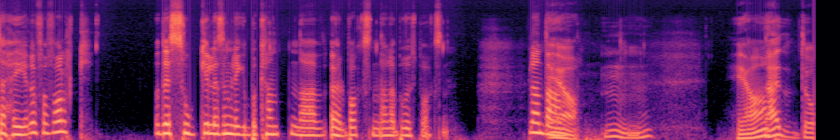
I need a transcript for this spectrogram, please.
til høyre for folk, og det suggelet som ligger på kanten av ølboksen eller brusboksen. Blant annet. Ja. Mm. ja. Nei, da,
